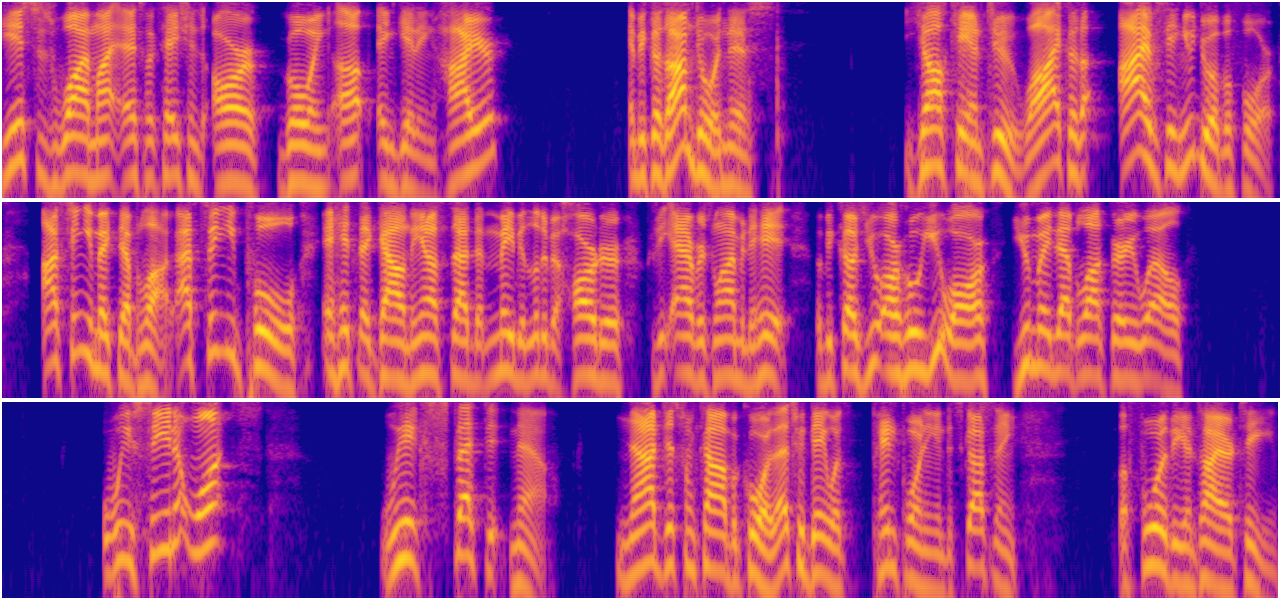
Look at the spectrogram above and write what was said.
This is why my expectations are going up and getting higher. And because I'm doing this, y'all can't do. Why? Because I've seen you do it before. I've seen you make that block. I've seen you pull and hit that guy on the outside that may be a little bit harder for the average lineman to hit. But because you are who you are, you made that block very well. We've seen it once. We expect it now, not just from Kyle McCord. That's who Day was pinpointing and discussing before the entire team.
